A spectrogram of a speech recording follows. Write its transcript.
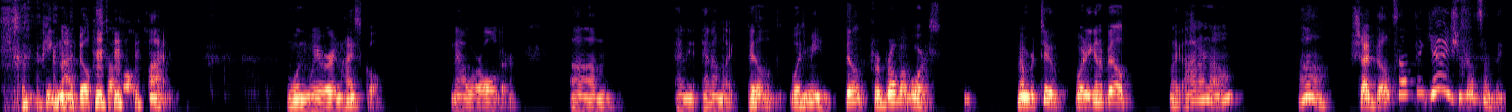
Because Pete and I built stuff all the time when we were in high school. Now we're older. Um, and, and I'm like, Build? What do you mean? Build for Robot Wars. Number two, what are you going to build? I'm like, I don't know. Oh, should I build something? Yeah, you should build something.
